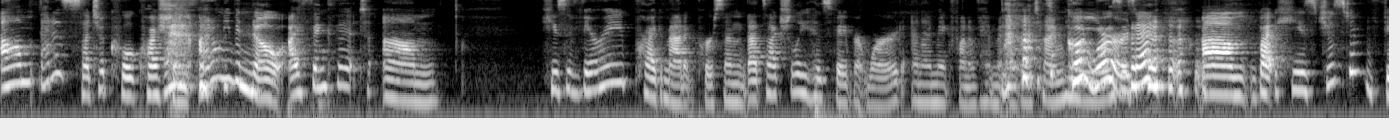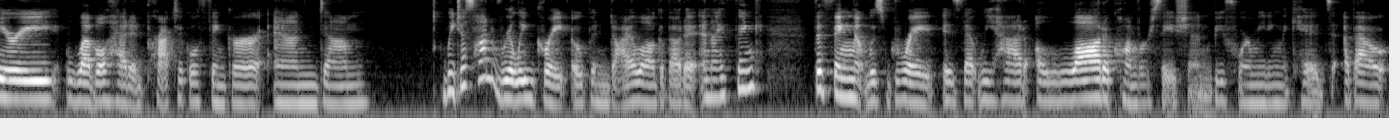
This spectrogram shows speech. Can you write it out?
Um, that is such a cool question. I don't even know. I think that um, he's a very pragmatic person. That's actually his favorite word, and I make fun of him every time good he word. uses it. um, but he's just a very level-headed, practical thinker, and um, we just had really great open dialogue about it. And I think the thing that was great is that we had a lot of conversation before meeting the kids about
